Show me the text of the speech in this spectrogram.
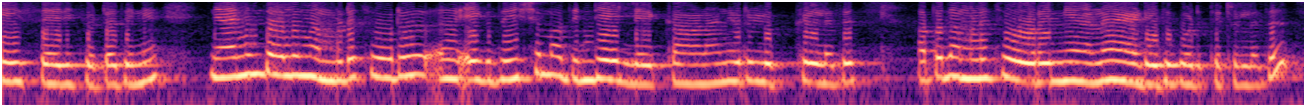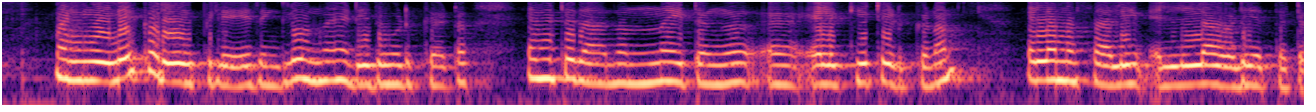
റൈസ് ആയിരിക്കും കേട്ടോ അതിന്. ഞാനെന്തായാലും നമ്മുടെ ചോറ് ഏകദേശം അതിന്റെ അല്ലേ കാണാനൊരു ലുക്ക് ഉള്ളത്. അപ്പോൾ നമ്മൾ ചോറ് തന്നെയാണ് ആഡ് ചെയ്ത് കൊടുത്തിട്ടുള്ളത്. മല്ലിയില കറിവേപ്പില ഏതെങ്കിലും ഒന്ന് ആഡ് ചെയ്ത് കൊടുക്കുക കേട്ടോ. എന്നിട്ട് ഇതാ നന്നായിട്ടങ്ങ് ഇളക്കിയിട്ട് എടുക്കണം. എല്ലാ മസാലയും എല്ലാം അവിടെ എത്തട്ടെ.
